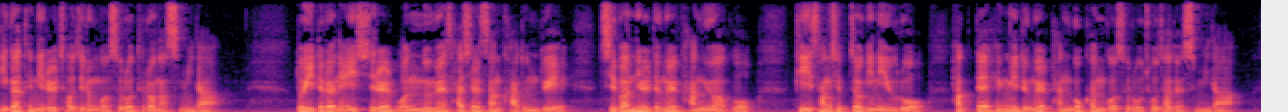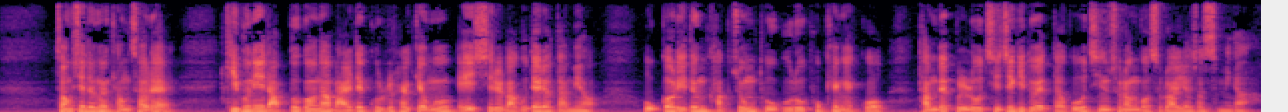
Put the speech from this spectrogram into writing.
이 같은 일을 저지른 것으로 드러났습니다. 또 이들은 A씨를 원룸에 사실상 가둔 뒤 집안일 등을 강요하고 비상식적인 이유로 학대 행위 등을 반복한 것으로 조사됐습니다. 정씨 등은 경찰에 기분이 나쁘거나 말대꾸를 할 경우 A씨를 마구 때렸다며 옷걸이 등 각종 도구로 폭행했고 담뱃불로 지지기도 했다고 진술한 것으로 알려졌습니다.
